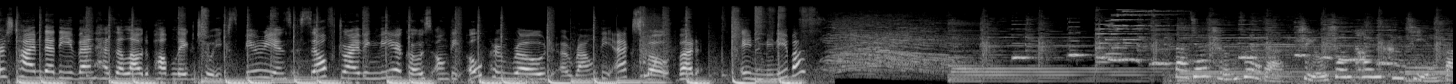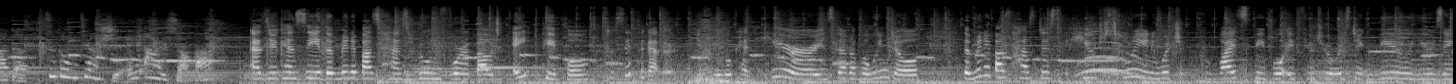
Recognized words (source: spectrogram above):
first time that the event has allowed the public to experience self-driving vehicles on the open road around the expo, but in minibus? 大家乘坐的是由商汤科技研发的自动驾驶 AR 小巴。As you can see, the minibus has room for about eight people to sit together. If you look at here, instead of a window, the minibus has this huge screen which provides people a futuristic view using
